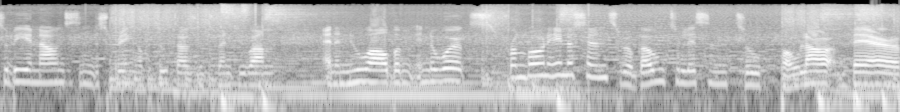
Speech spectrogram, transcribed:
to be announced in the spring of 2021 and a new album in the works. From Born Innocent, we're going to listen to Polar Bear.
